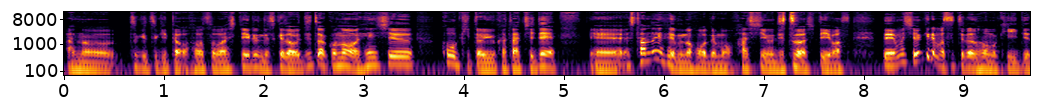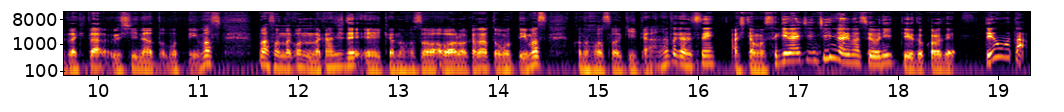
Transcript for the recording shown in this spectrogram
あの、次々と放送はしているんですけど、実はこの編集後期という形で、えー、スタンド FM の方でも発信を実はしています。で、もしよければそちらの方も聞いていただけたら嬉しいなと思っています。まあそんなこんな感じで、えー、今日の放送は終わろうかなと思っています。この放送を聞いたあなたがですね、明日も素敵な一日になりますようにっていうところで、ではまた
